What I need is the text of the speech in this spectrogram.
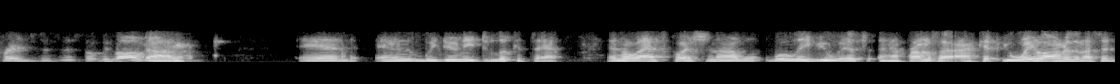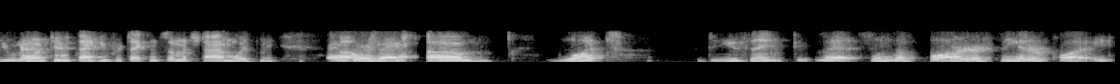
prejudices, but we've all got mm-hmm. them. And and we do need to look at that. And the last question I w- will leave you with, and I promise I, I kept you way longer than I said you were going to. Thank you for taking so much time with me. Of course, uh, um, what do you think that seeing the Barter Theater play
